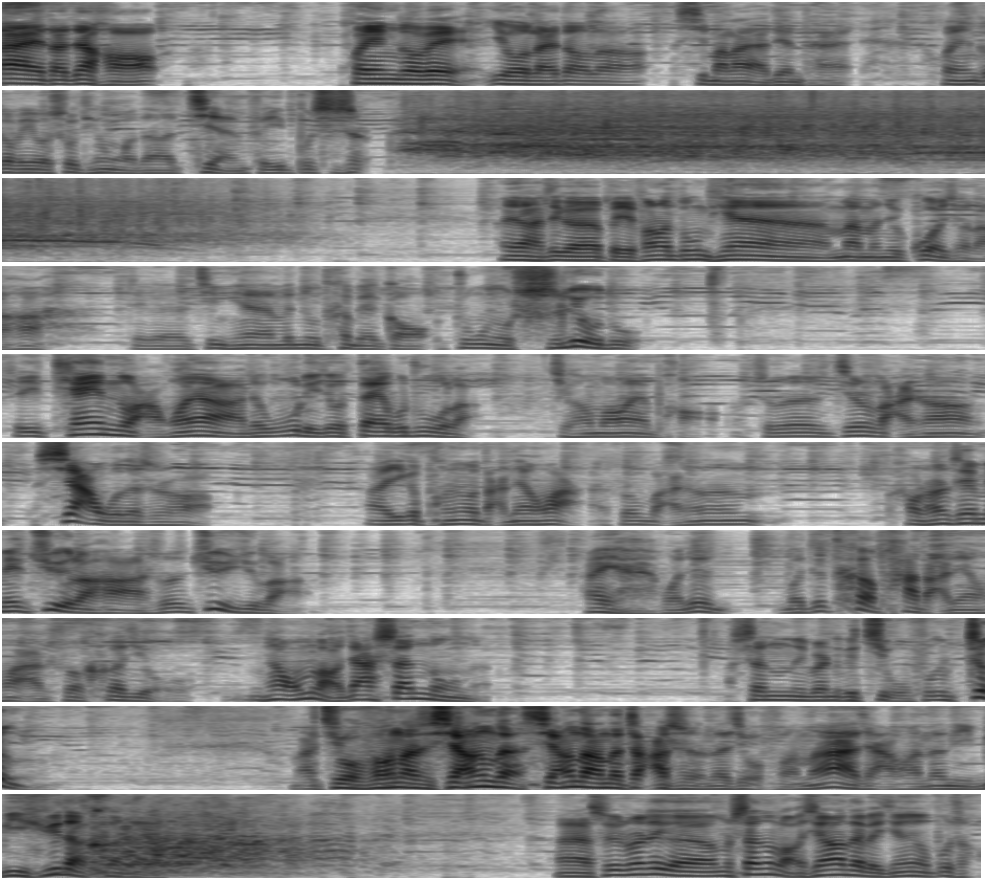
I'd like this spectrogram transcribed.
嗨，大家好，欢迎各位又来到了喜马拉雅电台，欢迎各位又收听我的减肥不是事儿。哎呀，这个北方的冬天慢慢就过去了哈，这个今天温度特别高，中午有十六度，这一天一暖和呀，这屋里就待不住了，就想往外跑。是不是今儿晚上下午的时候，啊，一个朋友打电话说晚上。好长时间没聚了哈，说聚聚吧。哎呀，我就我就特怕打电话说喝酒。你看我们老家山东的，山东那边那个酒风正，那酒风那是相当相当的扎实，那酒风那家伙，那你必须得喝的。哎，所以说这个我们山东老乡在北京有不少，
